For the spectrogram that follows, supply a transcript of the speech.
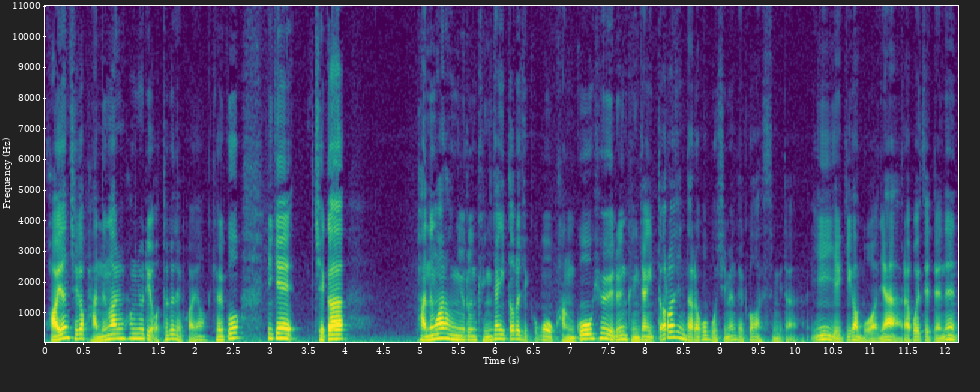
과연 제가 반응할 확률이 어떻게 될까요? 결국 이게 제가 반응할 확률은 굉장히 떨어질 거고 광고 효율은 굉장히 떨어진다라고 보시면 될 것 같습니다. 이 얘기가 뭐냐라고 했을 때는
